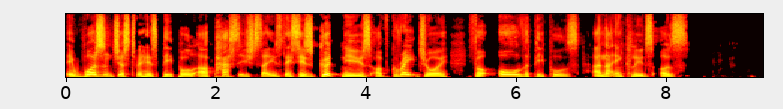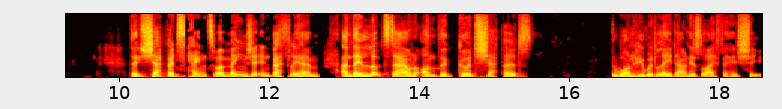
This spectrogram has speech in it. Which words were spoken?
it wasn't just for his people. Our passage says this is good news of great joy for all the peoples, and that includes us the shepherds came to a manger in Bethlehem and they looked down on the good shepherd, the one who would lay down his life for his sheep.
